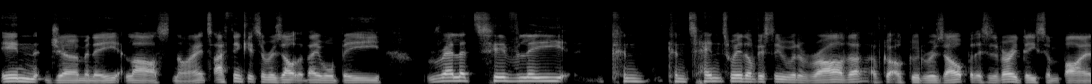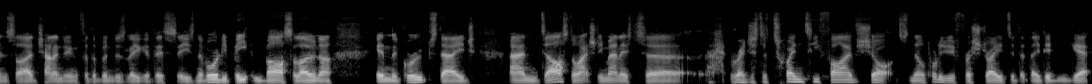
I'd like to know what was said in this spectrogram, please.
in Germany last night. I think it's a result that they will be relatively. Con- content with. Obviously, we would have rather have got a good result, but this is a very decent Bayern side challenging for the Bundesliga this season. They've already beaten Barcelona in the group stage, and Arsenal actually managed to register 25 shots. And they'll probably be frustrated that they didn't get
